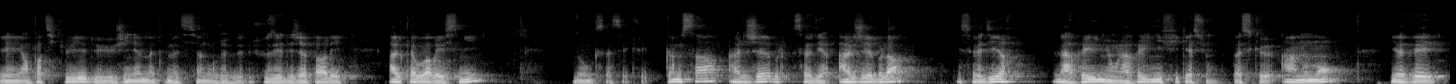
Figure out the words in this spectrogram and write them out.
et en particulier du génial mathématicien dont je, vous ai déjà parlé, Al-Khawarizmi. Donc ça s'écrit comme ça, algèbre, ça veut dire algebra et ça veut dire la réunion, la réunification. Parce qu'à un moment, il y avait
